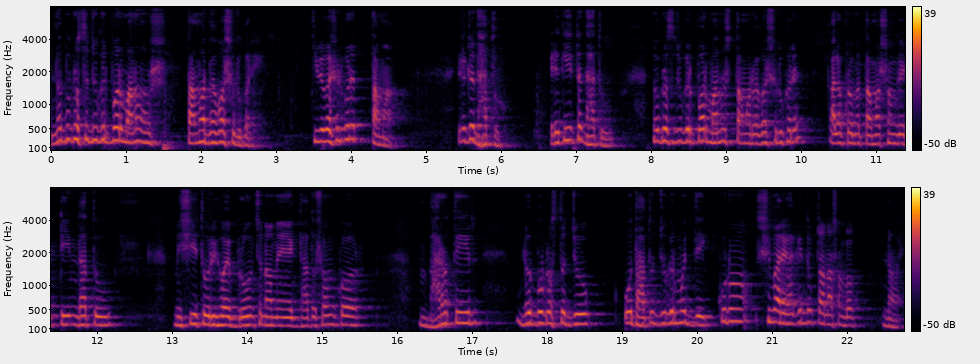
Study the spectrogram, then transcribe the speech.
নব্যপ্রস্তর যুগের পর মানুষ তামার ব্যবহার শুরু করে। কী ব্যবহার শুরু করে? তামা। এটা একটা ধাতু। এটা কি একটা ধাতু? নব্যপ্রস্তর যুগের পর মানুষ তামার ব্যবহার শুরু করে। কালক্রমে তামার সঙ্গে টিন ধাতু, মিশিয়ে তৈরি হয় ব্রোঞ্জ নামে এক ধাতু সংকর। ভারতের নব্যপ্রস্তর যুগ ও ধাতুর যুগের মধ্যে কোনো সীমারেখা কিন্তু টানা সম্ভব নয়।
